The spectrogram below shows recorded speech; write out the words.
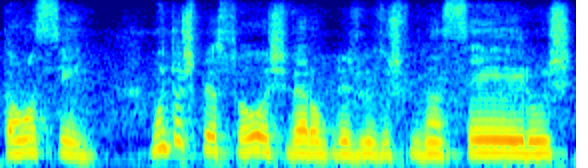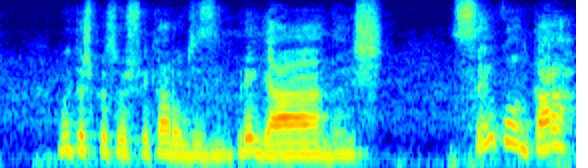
Então, assim, muitas pessoas tiveram prejuízos financeiros, muitas pessoas ficaram desempregadas, sem contar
